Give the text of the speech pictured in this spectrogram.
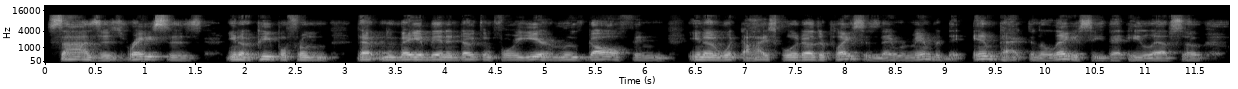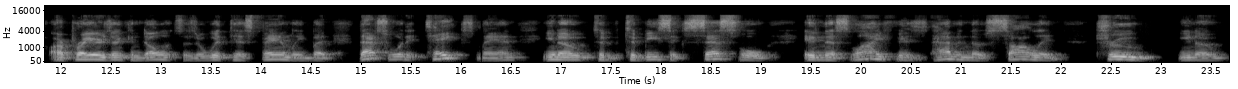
sizes, races, you know, people from that may have been in Dothan for a year moved off and, you know, went to high school at other places. They remembered the impact and the legacy that he left. So our prayers and condolences are with his family. But that's what it takes, man, you know, to, to be successful in this life is having those solid, true you know,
